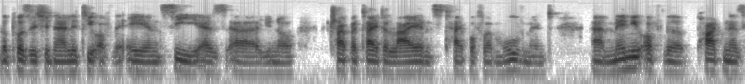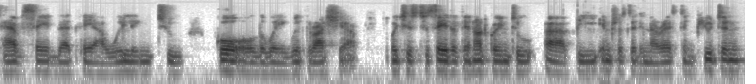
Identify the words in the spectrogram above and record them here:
the positionality of the ANC as uh, you know tripartite alliance type of a movement, uh, many of the partners have said that they are willing to go all the way with Russia, which is to say that they're not going to uh, be interested in arresting Putin.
